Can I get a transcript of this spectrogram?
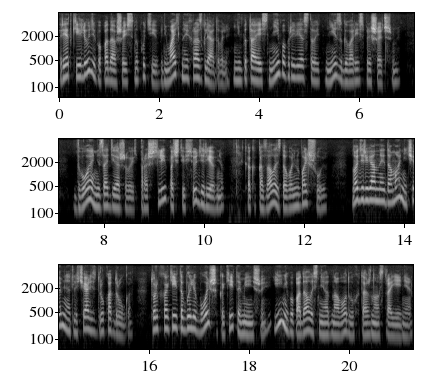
Редкие люди, попадавшиеся на пути, внимательно их разглядывали, не пытаясь ни поприветствовать, ни заговорить с пришедшими. Двое, не задерживаясь, прошли почти всю деревню, как оказалось, довольно большую. Но деревянные дома ничем не отличались друг от друга. Только какие-то были больше, какие-то меньше, и не попадалось ни одного двухэтажного строения.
